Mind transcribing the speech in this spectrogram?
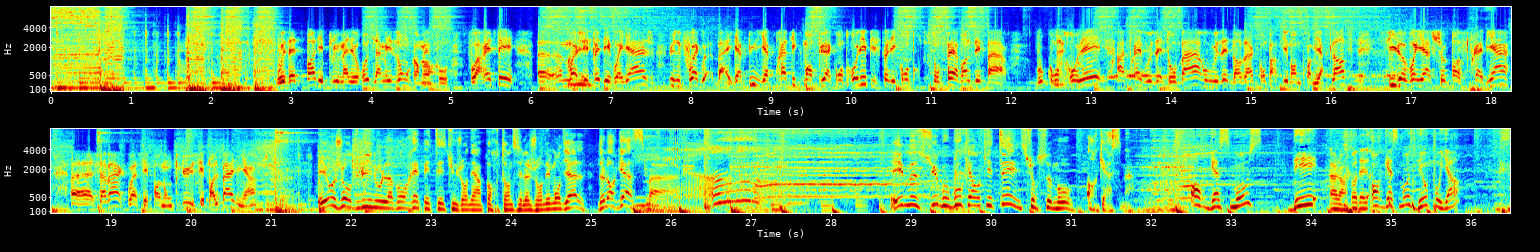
Vous n'êtes pas les plus malheureux de la maison quand même, faut, faut arrêter. Euh, moi j'ai fait des voyages, une fois, que- bah, il y a plus, il y a pratiquement plus à contrôler puisque les contrôles sont faits avant le départ. Vous contrôlez, après vous êtes au bar ou vous êtes dans un compartiment de première classe. Si le voyage se passe très bien, euh, ça va quoi. C'est pas non plus, c'est pas le bagne. Hein. Et aujourd'hui, nous l'avons répété, c'est une journée importante, c'est la journée mondiale de l'orgasme. Et Monsieur Boubouk a enquêté sur ce mot, orgasme. Orgasmos des. Alors attendez, Orgasmos des Opoya,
